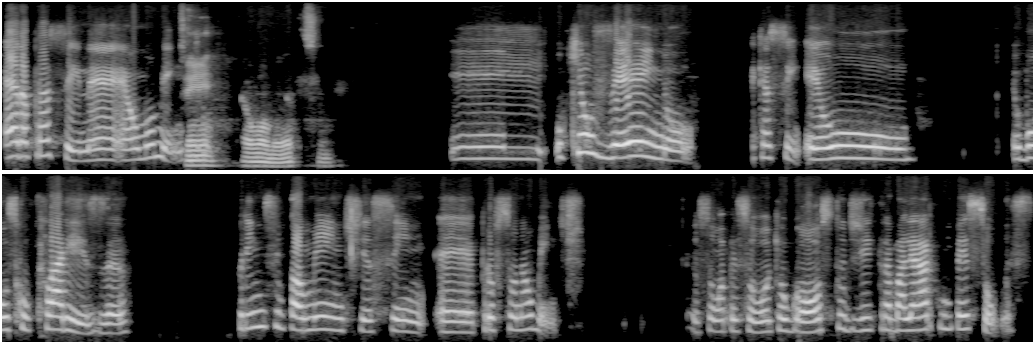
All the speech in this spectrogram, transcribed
era para ser, né? É o momento. Sim, é o momento, sim. E o que eu venho é que assim, eu eu busco clareza, principalmente assim, é, profissionalmente. Eu sou uma pessoa que eu gosto de trabalhar com pessoas.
